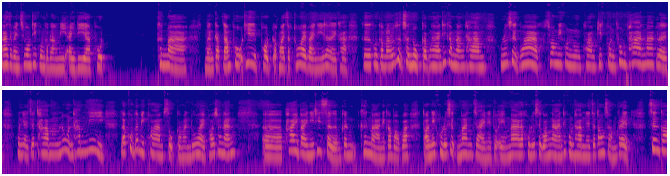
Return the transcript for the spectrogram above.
น่าจะเป็นช่วงที่คุณกำลังมีไอเดียผุดขึ้นมาเหมือนกับน้ำพุที่ผดออกมาจากถ้วยใบนี้เลยค่ะ คือคุณกำลังรู้สึกสนุกกับงานที่กำลังทำคุณรู้สึกว่าช่วงนี้คุณความคิดคุณพุ่งพ่านมากเลย คุณอยากจะทำนู่นทำนี่ แล้วคุณก็มีความสุขกับมันด้วย เพราะฉะนั้น ไพ่ใบนี้ที่เสริมขึ้นขึ้นมาเนี่ยก็บอกว่า ตอนนี้คุณรู้สึกมั่นใจในตัวเองมาก แล้วคุณรู้สึกว่างานที่คุณทำเนี่ยจะต้องสำเร็จ ซึ่งก็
